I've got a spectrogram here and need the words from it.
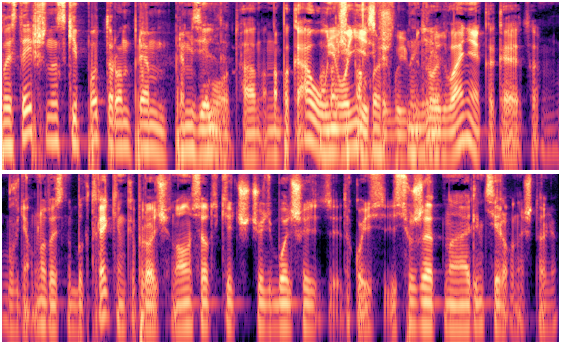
PlayStation-овский Поттер, он прям, прям Зельда. Вот. А на ПК у Он него есть как бы на метроидвания какая-то в нем. Ну, то есть на бэктрекинг и прочее. Но он все-таки чуть-чуть больше такой сюжетно ориентированный, что ли. А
